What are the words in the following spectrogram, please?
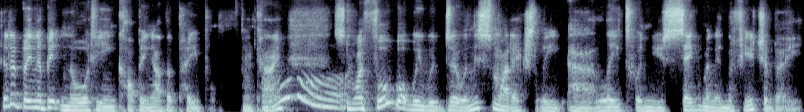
that have been a bit naughty in copying other people. Okay. Ooh. So I thought what we would do, and this might actually uh, lead to a new segment in the future, B,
